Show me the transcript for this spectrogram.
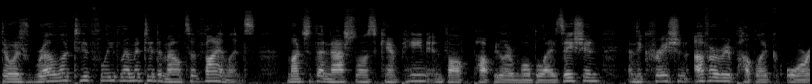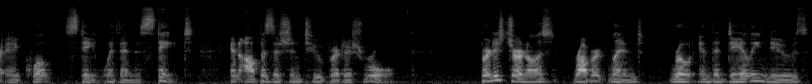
there was relatively limited amounts of violence. Much of the nationalist campaign involved popular mobilization and the creation of a republic or a quote state within a state in opposition to British rule. British journalist Robert Lynd wrote in the Daily News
